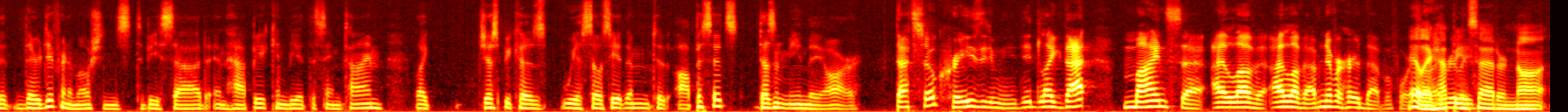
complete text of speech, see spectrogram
that there are different emotions to be sad and happy can be at the same time. Like just because we associate them to opposites doesn't mean they are. That's so crazy to me, dude. Like that mindset. I love it. I love it. I've never heard that before. Yeah, so like I happy really- and sad are not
